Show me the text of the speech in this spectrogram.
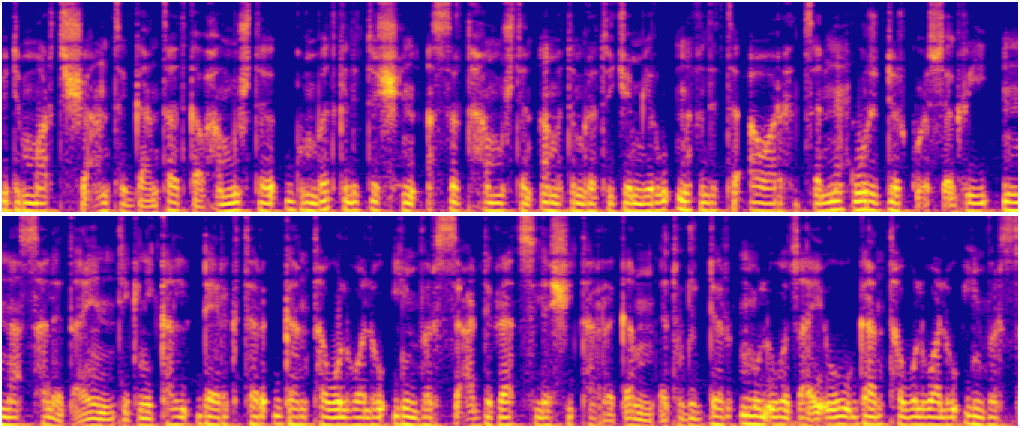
ብድማር ትሽዓንተ ጋንታት ካብ ሓሙሽተ ግንቦት 2015 ዓ ም ጀሚሩ ንክልተ ኣዋርሒ ዝጸንሕ ውድድር ኩዕሶ እግሪ እናሳለጣየን ቴክኒካል ዳይረክተር ጋንታ ወልዋሎ ዩኒቨርሲቲ ዓዲግራት ስለሺ ታረቀም እቲ ውድድር ሙሉእ ወጻኢኡ ጋንታ ወልዋሎ ዩኒቨርሲቲ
